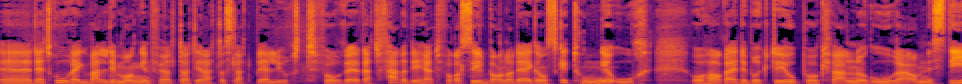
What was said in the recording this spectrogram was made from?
Eh, det tror jeg veldig mange følte at de rett og slett ble lurt. For rettferdighet for asylbarna det er ganske tunge ord. Og Hareide brukte jo på kvelden òg ordet amnesti,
